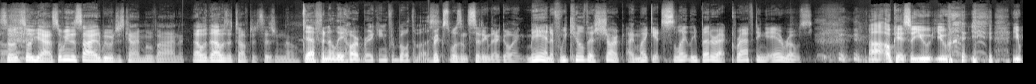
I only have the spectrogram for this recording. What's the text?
so so yeah, so we decided we would just kind of move on. That was that was a tough decision though. Definitely heartbreaking for both of us. Rix wasn't sitting there going, "Man, if we kill this shark, I might get slightly better at crafting arrows." Uh, okay, so you you you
